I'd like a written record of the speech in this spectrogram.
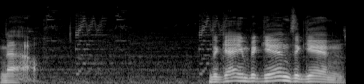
now. The game begins again.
